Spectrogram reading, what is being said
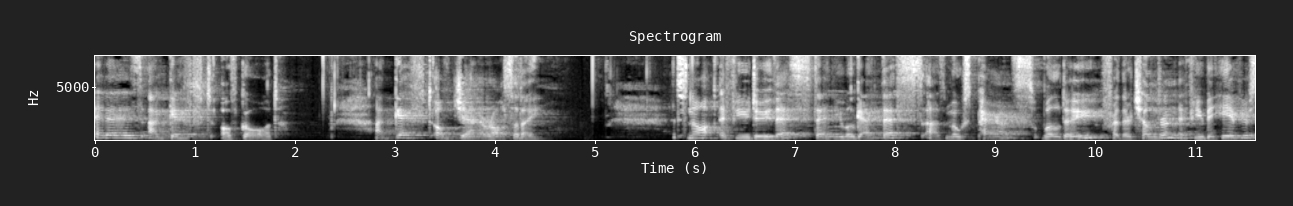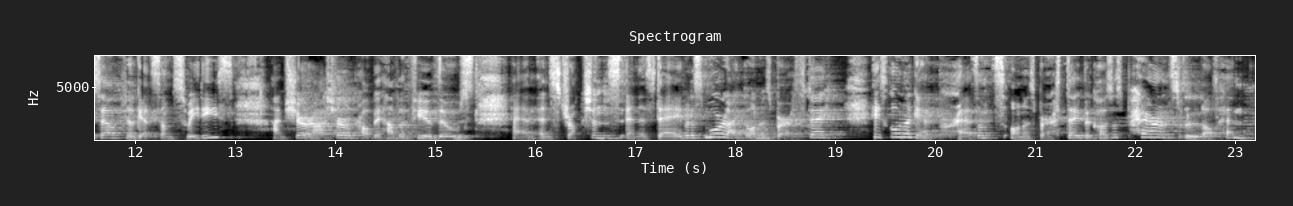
It is a gift of God, a gift of generosity. It's not if you do this, then you will get this, as most parents will do for their children. If you behave yourself, you'll get some sweeties. I'm sure Asher will probably have a few of those um, instructions in his day, but it's more like on his birthday. He's going to get presents on his birthday because his parents love him.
